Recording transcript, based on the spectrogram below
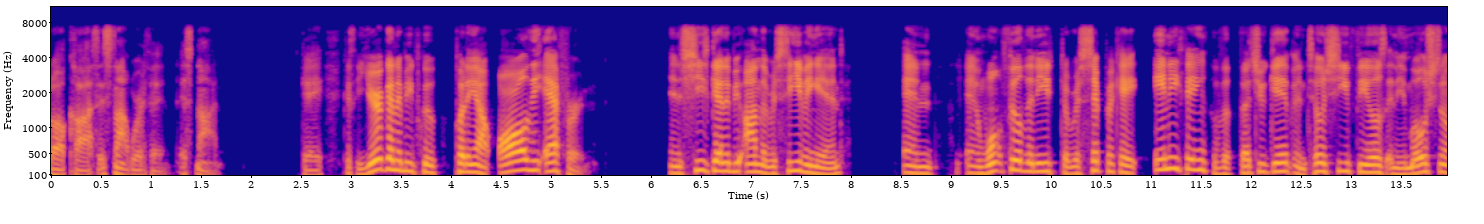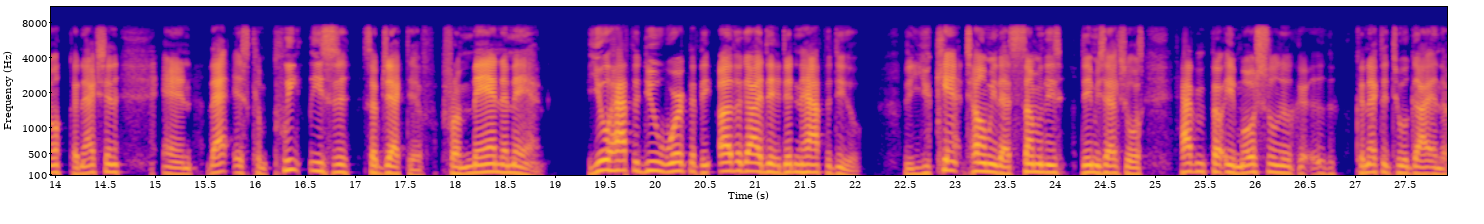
all costs. It's not worth it. It's not. Okay, because you're going to be putting out all the effort, and she's going to be on the receiving end and and won't feel the need to reciprocate anything that you give until she feels an emotional connection and that is completely su- subjective from man to man you'll have to do work that the other guy did, didn't have to do you can't tell me that some of these demisexuals haven't felt emotionally connected to a guy in the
